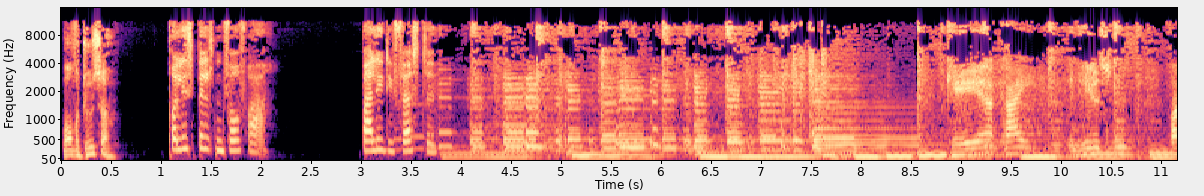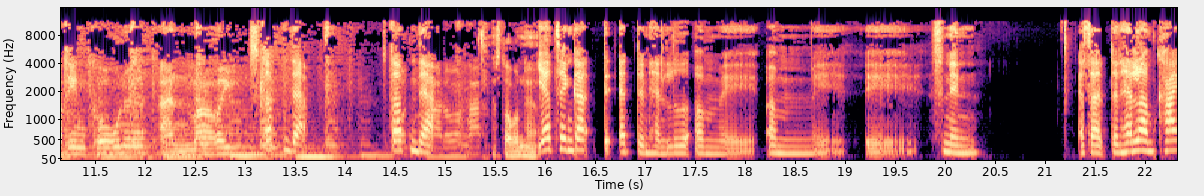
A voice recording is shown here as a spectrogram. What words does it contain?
Hvor var du så? Prøv lige at spille den forfra. Bare lige de første. Kære Kai, en hilsen fra din kone, Anne-Marie. Stop den der. Stop den der. Jeg stopper den her. Jeg tænker, at den handlede om, øh, om øh, øh, sådan en... Altså, den handler om Kai,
